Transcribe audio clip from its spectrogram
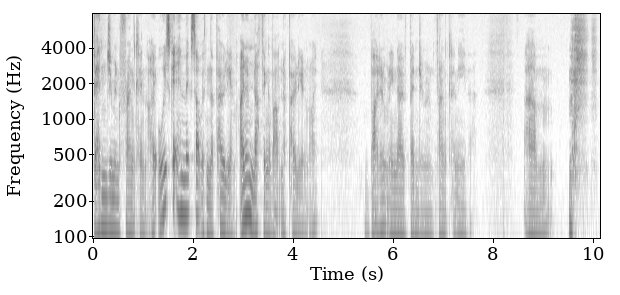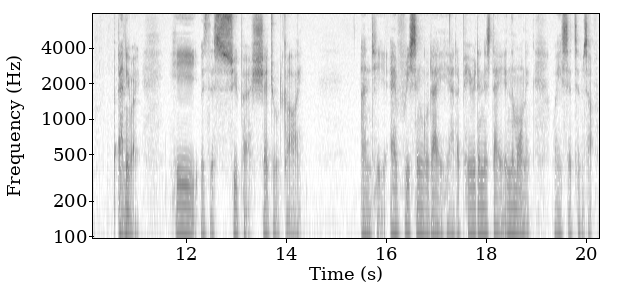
Benjamin Franklin. I always get him mixed up with Napoleon. I know nothing about Napoleon, right? But I don't really know Benjamin Franklin either. Um, but anyway, he was this super scheduled guy. And he every single day he had a period in his day in the morning where he said to himself,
